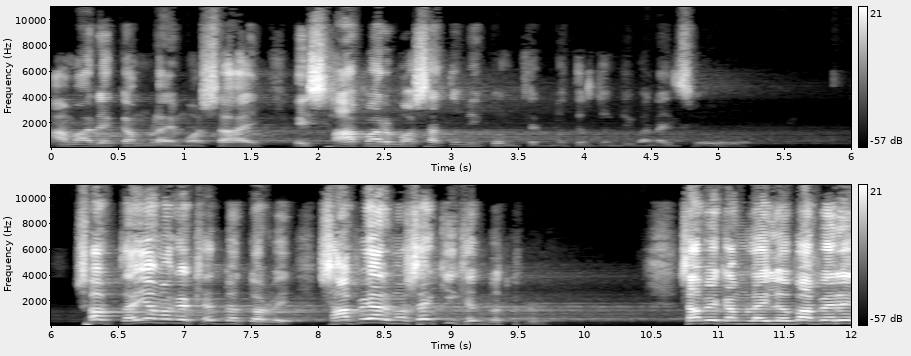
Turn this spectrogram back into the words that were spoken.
আমারে কামড়ায় মশায়। এই সাপ আর মশা তুমি কোন খেদমতের জন্য বানাইছো? সব তাই আমাকে খেদমত করবে। সাপে আর মশায় কি খেদমত করবে? সাপে কামড়াইলো বাপেরে,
